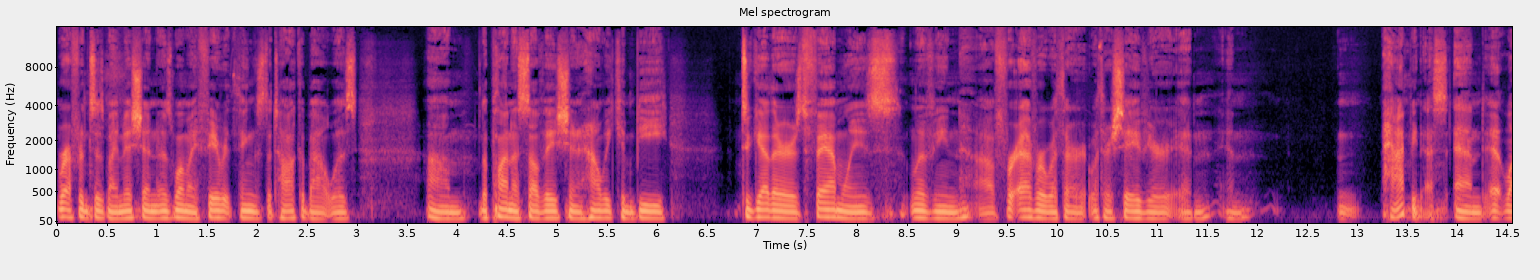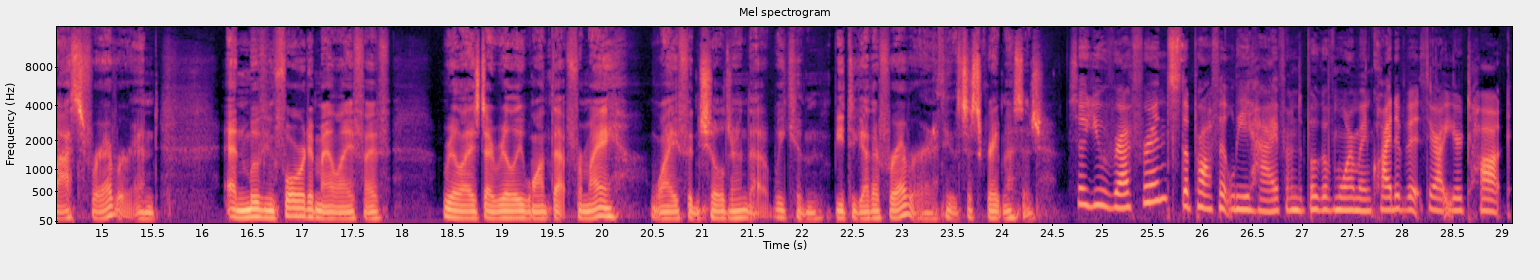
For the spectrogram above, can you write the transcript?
references my mission. It was one of my favorite things to talk about was um, the plan of salvation and how we can be together as families living uh, forever with our with our Savior and, and, and happiness, and it lasts forever. And and moving forward in my life, I've realized I really want that for my wife and children that we can be together forever. And I think it's just a great message. So you reference the prophet Lehi from the Book of Mormon quite a bit throughout your talk.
